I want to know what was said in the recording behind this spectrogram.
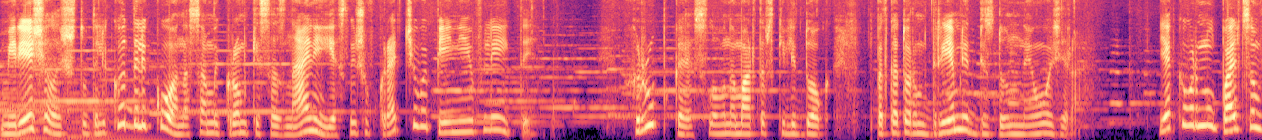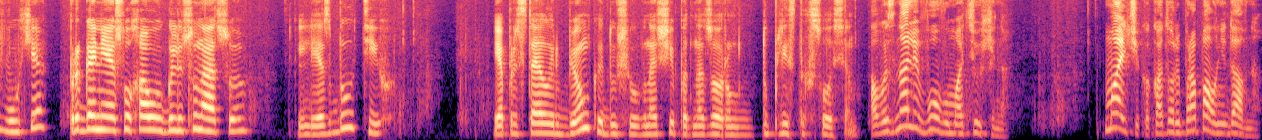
Мерещилось, что далеко-далеко, на самой кромке сознания, я слышу вкрадчиво пение флейты. Хрупкое, словно мартовский ледок, под которым дремлет бездонное озеро. Я ковырнул пальцем в ухе, прогоняя слуховую галлюцинацию. Лес был тих. Я представил ребенка, идущего в ночи под надзором дуплистых сосен. А вы знали Вову Матюхина? Мальчика, который пропал недавно.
